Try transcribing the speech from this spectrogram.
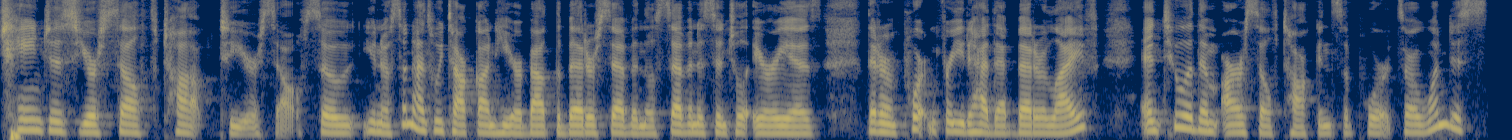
changes your self talk to yourself. So, you know, sometimes we talk on here about the better seven, those seven essential areas that are important for you to have that better life. And two of them are self talk and support. So, I wanted to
